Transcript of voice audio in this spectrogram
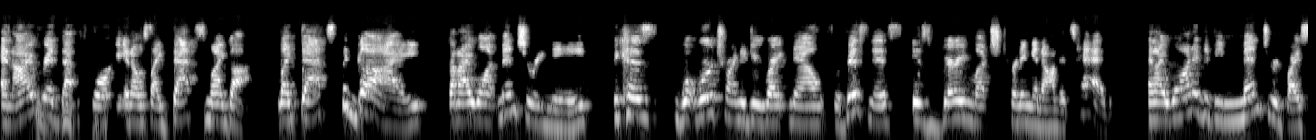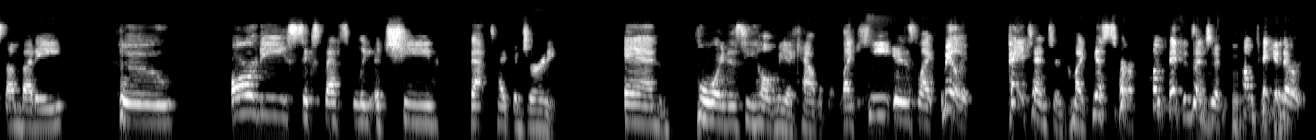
And I read that mm-hmm. story and I was like, that's my guy. Like, that's the guy that I want mentoring me because what we're trying to do right now for business is very much turning it on its head. And I wanted to be mentored by somebody who already successfully achieved that type of journey. And boy, does he hold me accountable. Like he is like, Amilya, pay attention. I'm like, yes, sir. I'm paying attention. I'm taking notes.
